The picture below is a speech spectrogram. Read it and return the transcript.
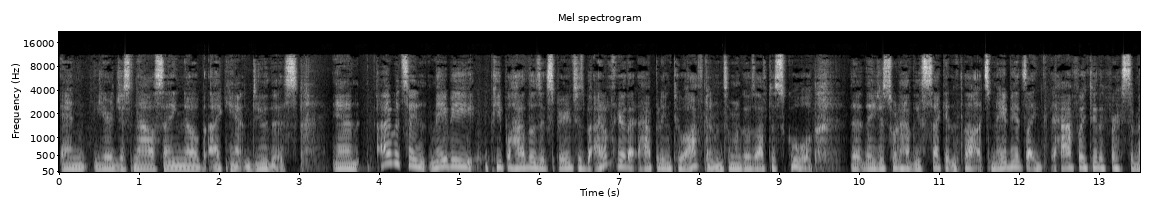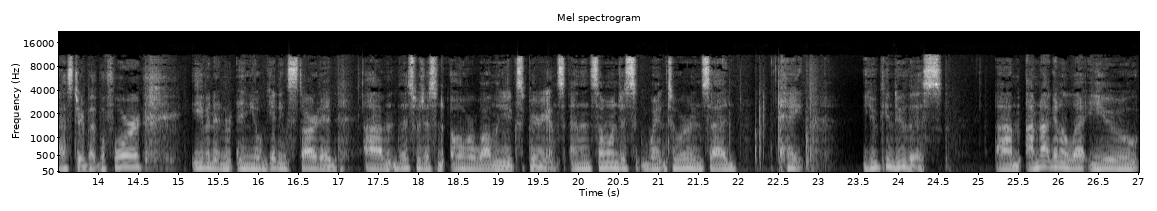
and you're just now saying, nope, I can't do this. And I would say maybe people have those experiences, but I don't hear that happening too often when someone goes off to school. That they just sort of have these second thoughts. Maybe it's like halfway through the first semester, but before even in, in you know getting started, um, this was just an overwhelming experience. And then someone just went to her and said, "Hey, you can do this um, I'm not going to let you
